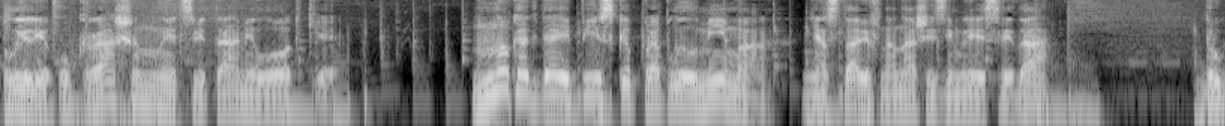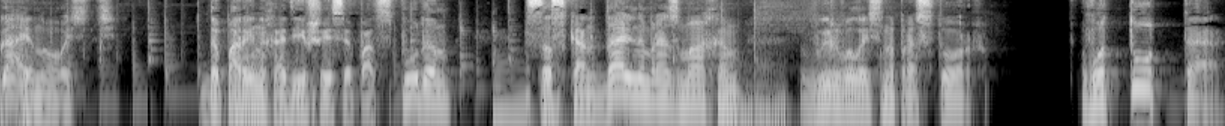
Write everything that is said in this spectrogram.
плыли украшенные цветами лодки. Но когда епископ проплыл мимо, не оставив на нашей земле следа, другая новость, до поры находившаяся под спудом, со скандальным размахом вырвалась на простор. Вот тут-то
